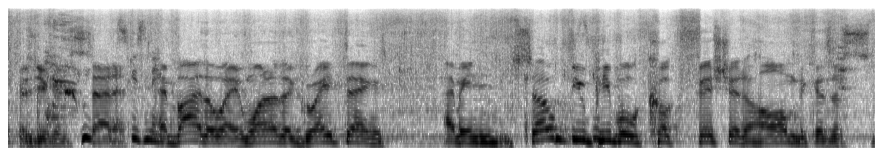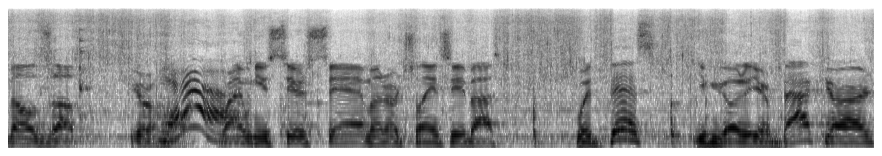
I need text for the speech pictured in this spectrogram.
because you can set it. Excuse me. And by the way, one of the great things, I mean, so few people cook fish at home because it smells up your home. Yeah. Right, when you sear salmon or Chilean sea bass. With this, you can go to your backyard,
